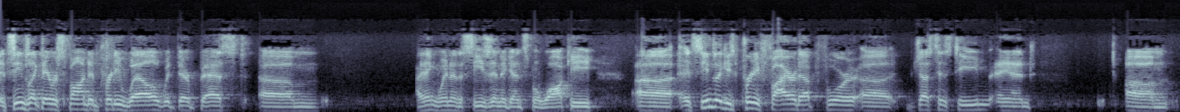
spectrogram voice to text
it seems like they responded pretty well with their best, um, I think, win of the season against Milwaukee. Uh, it seems like he's pretty fired up for uh, just his team. And um,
